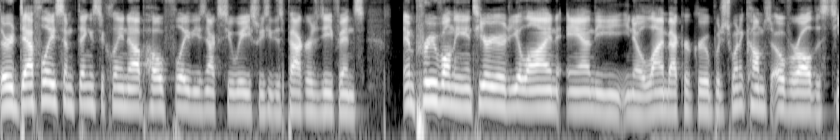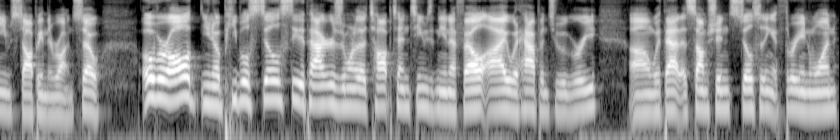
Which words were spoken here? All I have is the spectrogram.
there are definitely some things to clean up. Hopefully, these next few weeks, we see this Packers defense improve on the interior D line and the you know linebacker group, which when it comes to overall this team stopping the run. So overall, you know, people still see the Packers as one of the top 10 teams in the NFL. I would happen to agree um, with that assumption. Still sitting at 3 and 1,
